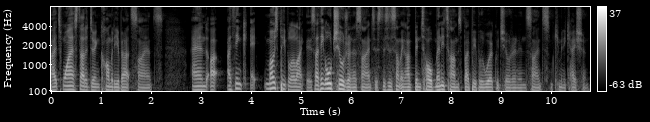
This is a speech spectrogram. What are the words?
Uh, it's why I started doing comedy about science. And I, I think it, most people are like this. I think all children are scientists. This is something I've been told many times by people who work with children in science and communication.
